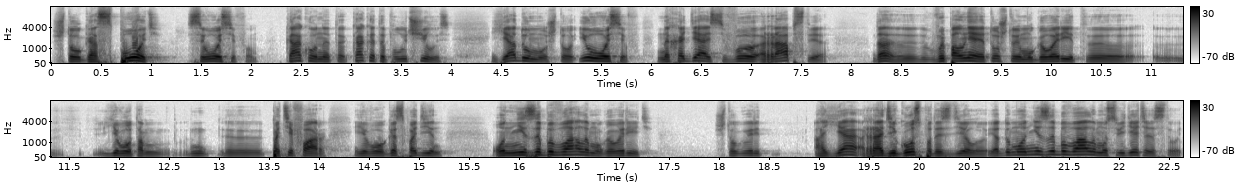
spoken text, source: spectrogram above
что Господь с Иосифом, как, он это, как это получилось. Я думаю, что Иосиф – находясь в рабстве, да, выполняя то, что ему говорит э, его там э, Патифар, его господин, он не забывал ему говорить, что говорит, а я ради Господа сделаю. Я думаю, он не забывал ему свидетельствовать.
